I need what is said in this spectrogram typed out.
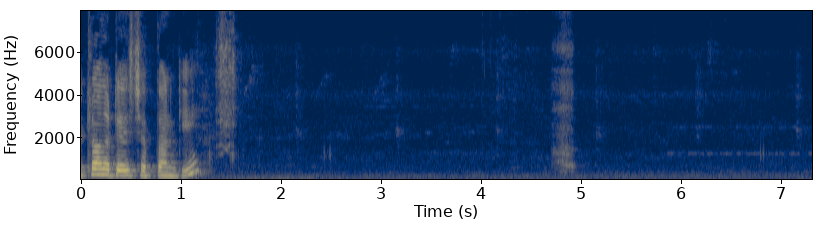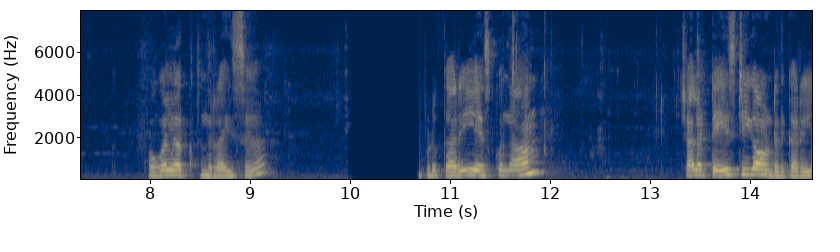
ఎట్లా ఉందో టేస్ట్ చెప్తానికి. పొగలు కక్కుతుంది రైస్. ఇప్పుడు కర్రీ వేసుకుందాం చాలా టేస్టీగా ఉంటుంది కర్రీ.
